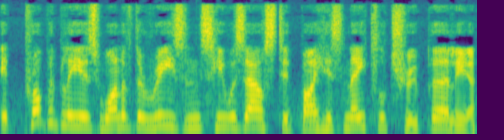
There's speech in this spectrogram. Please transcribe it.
It probably is one of the reasons he was ousted by his natal troop earlier.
